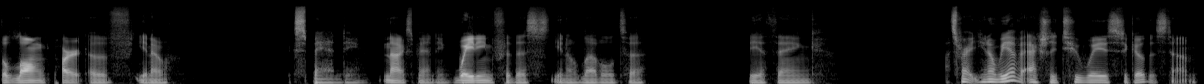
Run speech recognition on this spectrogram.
the long part of you know expanding not expanding waiting for this you know level to be a thing. That's right. You know we have actually two ways to go this time.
